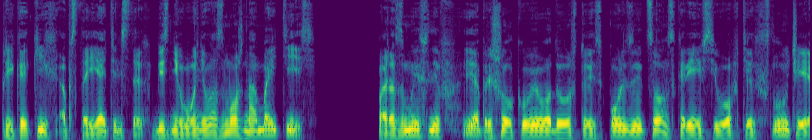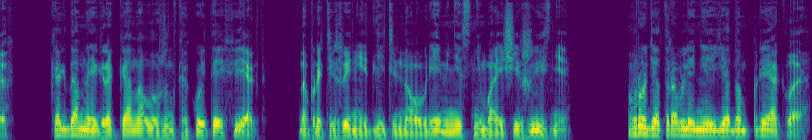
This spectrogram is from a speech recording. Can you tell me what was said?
при каких обстоятельствах без него невозможно обойтись? Поразмыслив, я пришел к выводу, что используется он, скорее всего, в тех случаях, когда на игрока наложен какой-то эффект, на протяжении длительного времени снимающий жизни. Вроде отравления ядом прякла,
